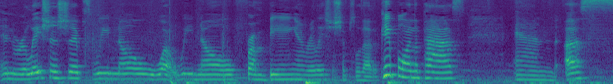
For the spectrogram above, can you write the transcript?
in relationships. We know what we know from being in relationships with other people in the past. And us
